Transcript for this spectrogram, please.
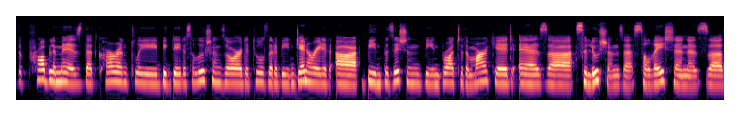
The problem is that currently big data solutions or the tools that are being generated are being positioned, being brought to the market as uh, solutions, as salvation, as uh,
